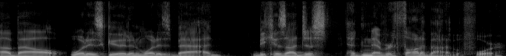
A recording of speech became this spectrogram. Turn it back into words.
about what is good and what is bad because I just had never thought about it before.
